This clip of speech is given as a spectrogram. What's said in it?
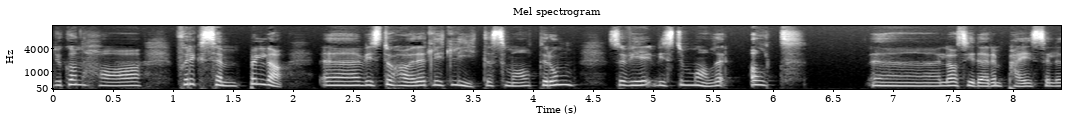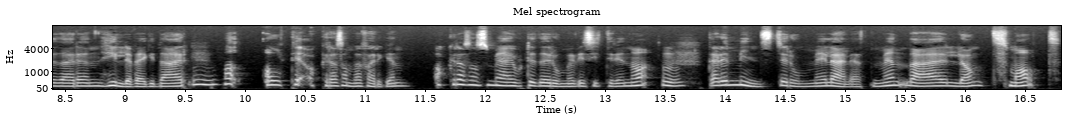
Du kan ha, for eksempel da, eh, hvis du har et litt lite smalt rom, så vi, hvis du maler alt, eh, la oss si det er en peis eller det er en hyllevegg der, Mm. mal alltid akkurat samme fargen. Akkurat sånn som jeg har gjort i det rommet vi sitter i nå. Mm. Det er det minste rommet i leiligheten min, det er langt smalt.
